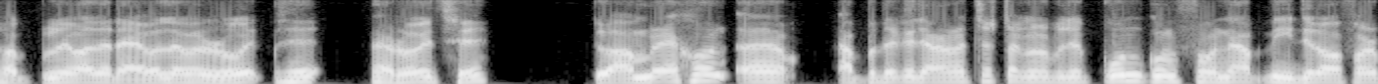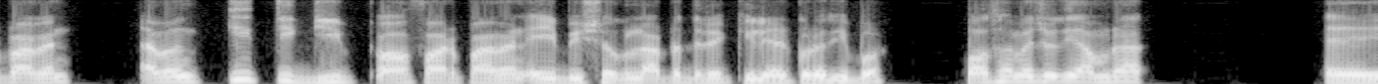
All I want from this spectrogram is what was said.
সবগুলো বাজারে অ্যাভেলেবেল রয়েছে রয়েছে। তো আমরা এখন আপনাদেরকে জানানোর চেষ্টা করব যে কোন কোন ফোনে আপনি ঈদের অফার পাবেন এবং কি কি গিফট অফার পাবেন, এই বিষয়গুলো আপনাদেরকে ক্লিয়ার করে দিব। প্রথমে যদি আমরা এই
